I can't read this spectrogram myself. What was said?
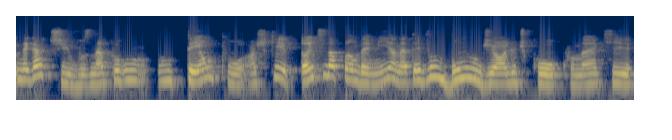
negativos, né? Por um, um, tempo, acho que antes da pandemia, né, teve um boom de óleo de coco, né? Que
